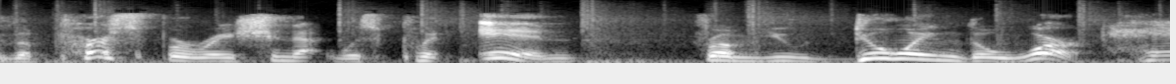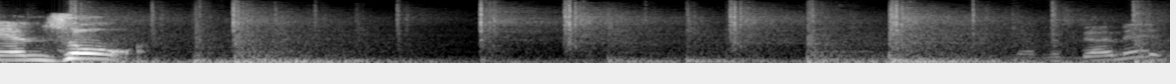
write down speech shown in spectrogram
the perspiration that was put in from you doing the work hands on. Never done it?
